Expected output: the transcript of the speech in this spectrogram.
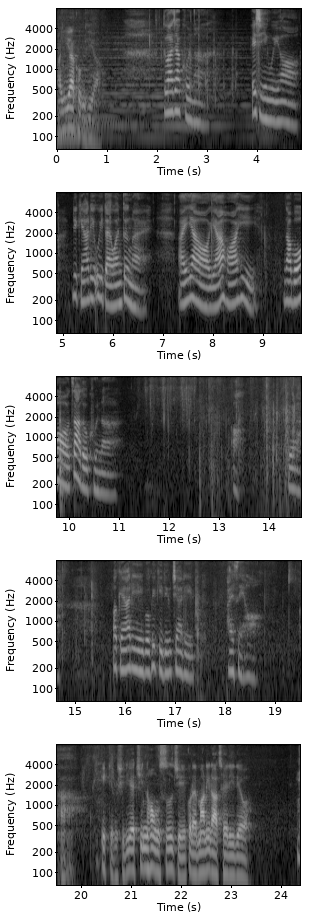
阿姨也困去啊？拄仔才困啊！迄是因为吼，你今日为台湾转来，阿姨哦也欢喜。若无哦，早就困啊。哦，对啦，我今日无去机场接你，歹势吼。啊，一定是你的金凤师姐过来马尼拉找你对无？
